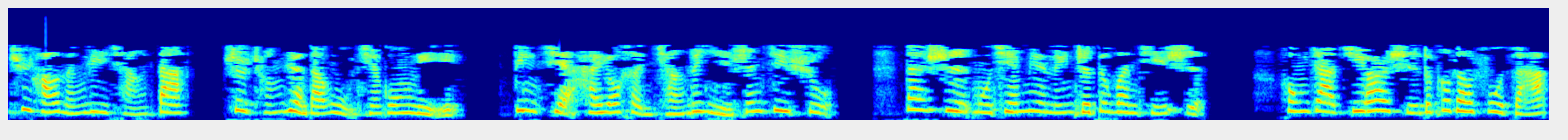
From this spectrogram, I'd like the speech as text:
续航能力强大，射程远达五千公里，并且还有很强的隐身技术。但是目前面临着的问题是。轰炸机二十的构造复杂，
